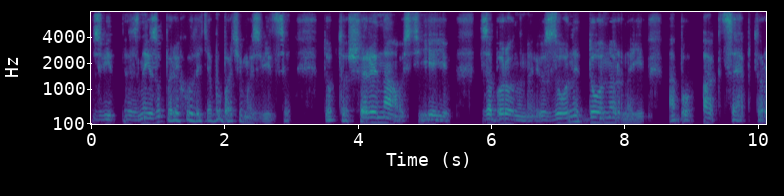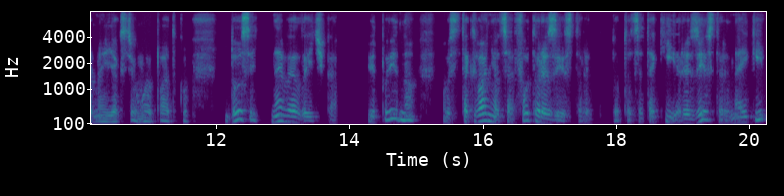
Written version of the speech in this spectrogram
звід, знизу переходить, або бачимо звідси. Тобто ширина ось цієї забороненої зони донорної або акцепторної, як в цьому випадку, досить невеличка. Відповідно, ось так звані оце фоторезистори. Тобто це такі резистори, на які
